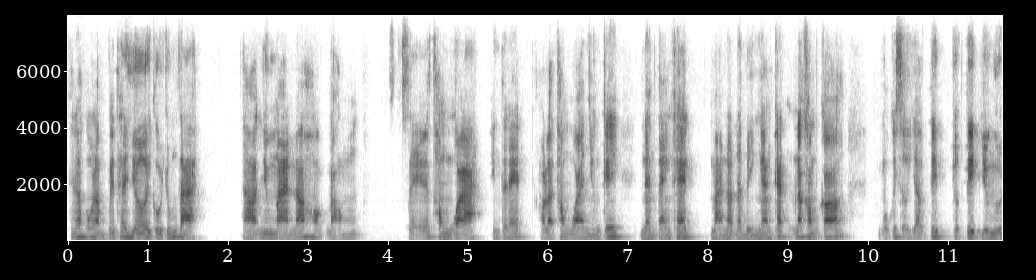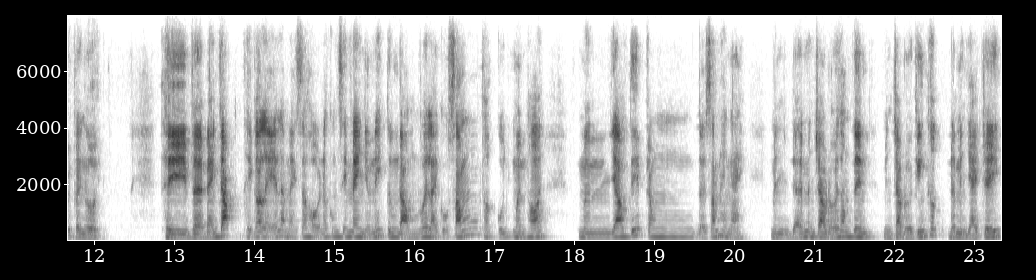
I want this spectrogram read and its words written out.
thì nó cũng là một cái thế giới của chúng ta. Đó, nhưng mà nó hoạt động sẽ thông qua internet hoặc là thông qua những cái nền tảng khác mà nó đã bị ngăn cách, nó không có một cái sự giao tiếp trực tiếp giữa người với người. Thì về bản chất thì có lẽ là mạng xã hội nó cũng sẽ mang những nét tương đồng với lại cuộc sống thật của mình thôi. Mình giao tiếp trong đời sống hàng ngày, mình để mình trao đổi thông tin, mình trao đổi kiến thức để mình giải trí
